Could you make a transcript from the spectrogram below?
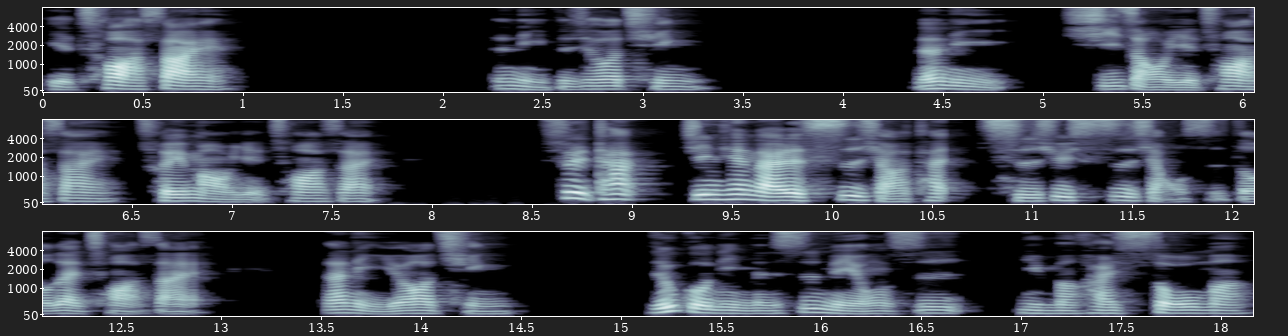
也剉赛，那你不就要亲？那你洗澡也剉赛，吹毛也剉赛，所以他今天来了四小时，他持续四小时都在剉赛，那你又要清。如果你们是美容师，你们还收吗？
